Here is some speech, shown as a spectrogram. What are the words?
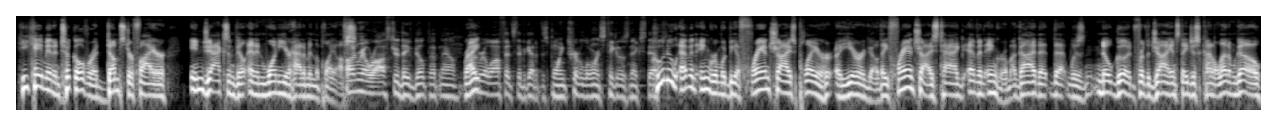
He came in and took over a dumpster fire in Jacksonville, and in one year had him in the playoffs. Unreal roster they've built up now. Right. Unreal offense they've got at this point. Trevor Lawrence taking those next steps. Who knew Evan Engram would be a franchise player a year ago? They franchise tagged Evan Engram, a guy that that was no good for the Giants. They just kind of let him go,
